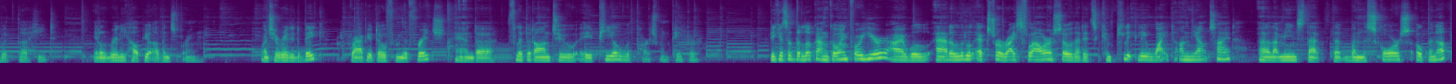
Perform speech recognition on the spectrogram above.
with the heat. It'll really help your oven spring. Once you're ready to bake, grab your dough from the fridge and uh, flip it onto a peel with parchment paper. Because of the look I'm going for here, I will add a little extra rice flour so that it's completely white on the outside. Uh, that means that, that when the scores open up,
